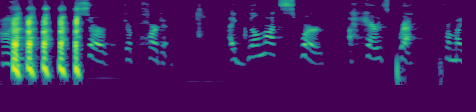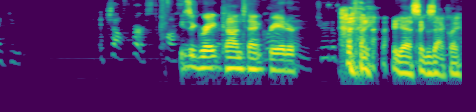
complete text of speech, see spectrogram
Sir, your pardon. I will not swerve a hair's breadth from my duty. It shall first cost. He's a great content creator. yes, exactly.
